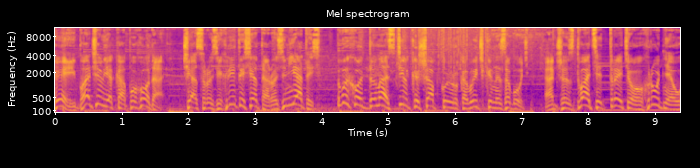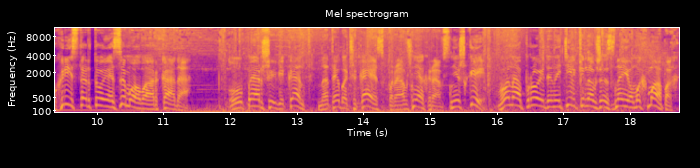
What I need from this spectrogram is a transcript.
Гей, бачив, яка погода? Час розігрітися та розім'ятись. Виходь до нас, тільки шапку і рукавички не забудь. Адже з 23 грудня у грі стартує зимова аркада. У перший вікенд на тебе чекає справжня гра в сніжки. Вона пройде не тільки на вже знайомих мапах,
